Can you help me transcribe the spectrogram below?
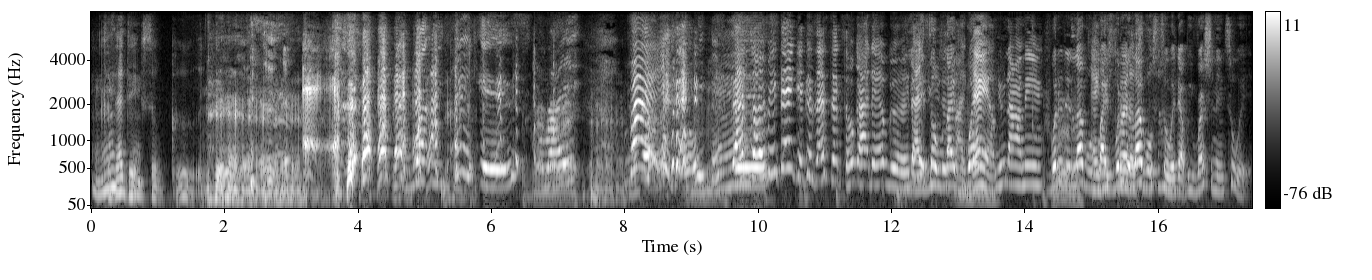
Because that dick's so good. What we think is right. Right. What we mm-hmm. think That's what is- we thinking, because that sex so goddamn good. Yeah, like, you so, just like, like, what- damn, you know what I mean? What are the levels And like? What are the levels to it that we rushing into it?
